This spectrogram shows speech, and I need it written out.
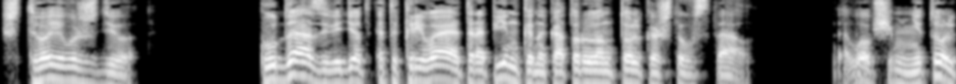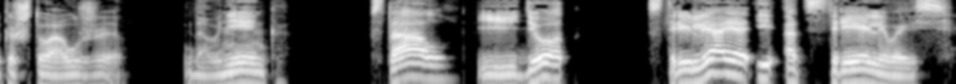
Что его ждет? Куда заведет эта кривая тропинка, на которую он только что встал? Да, в общем, не только что, а уже давненько. Встал и идет, стреляя и отстреливаясь.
